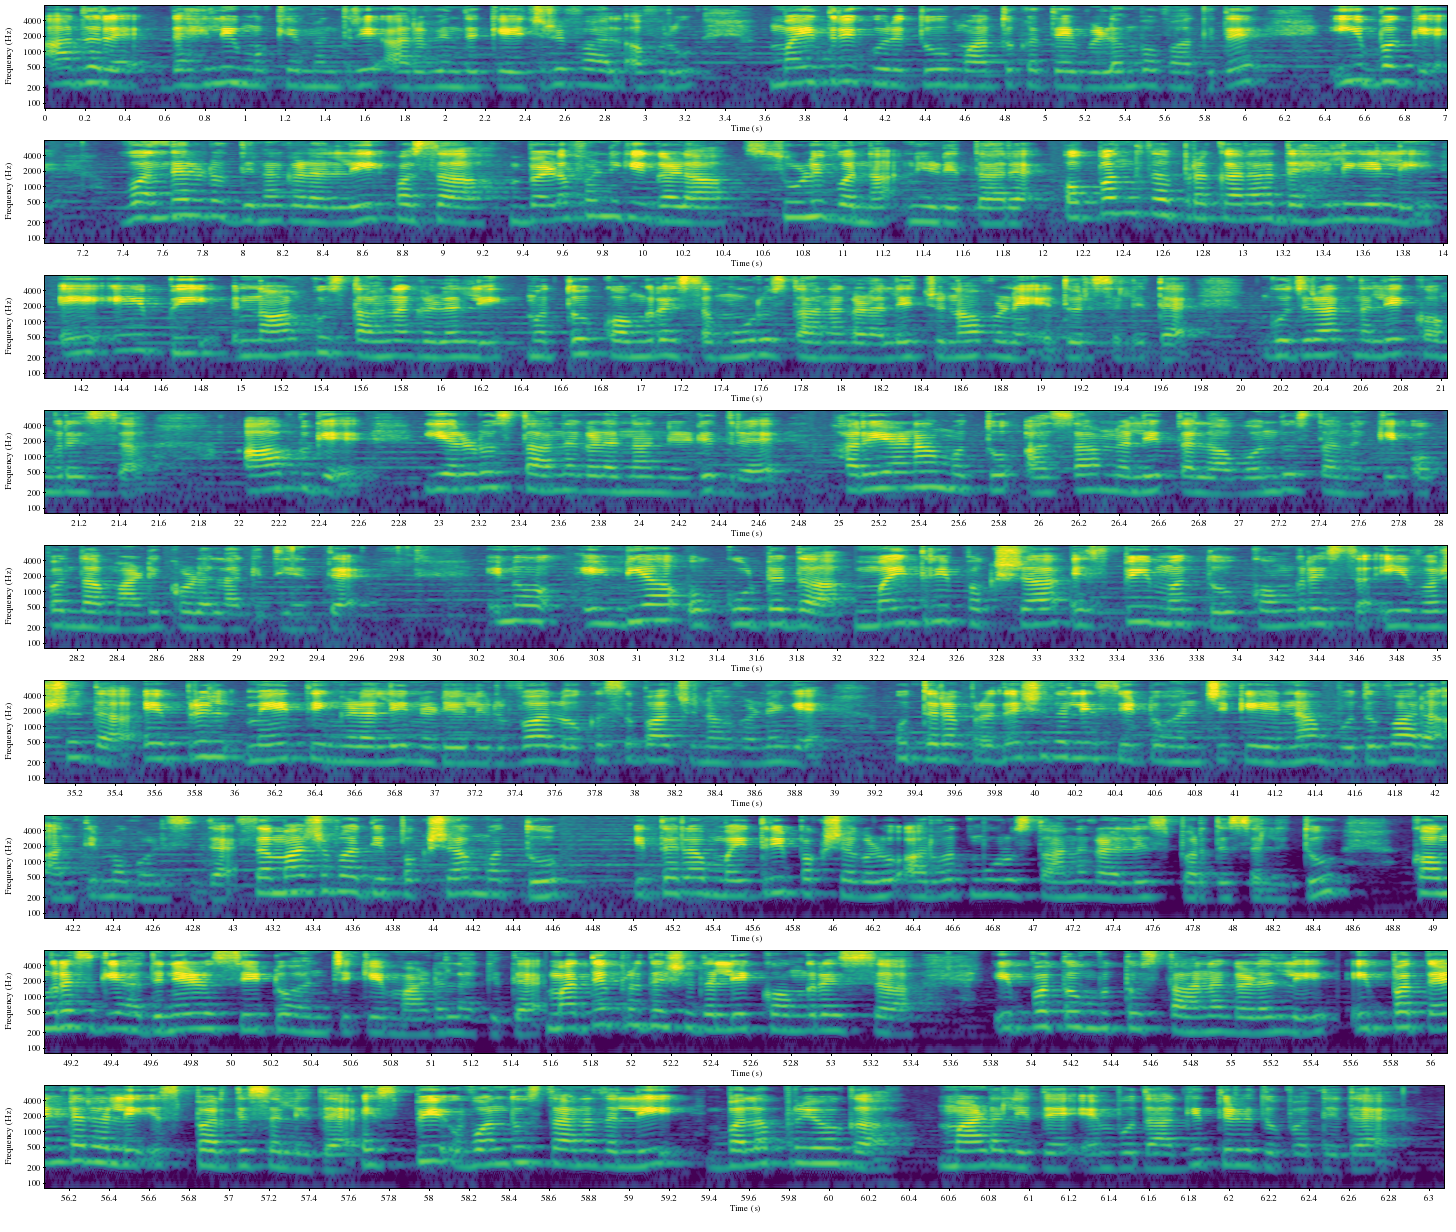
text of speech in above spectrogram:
ಆದರೆ ದೆಹಲಿ ಮುಖ್ಯಮಂತ್ರಿ ಅರವಿಂದ್ ಕೇಜ್ರಿವಾಲ್ ಅವರು ಮೈತ್ರಿ ಕುರಿತು ಮಾತುಕತೆ ವಿಳಂಬವಾಗಿದೆ. ಈ ಬಗ್ಗೆ ಒಂದೆರಡು ದಿನಗಳಲ್ಲಿ ಹೊಸ ಬೆಳವಣಿಗೆಗಳ ಸುಳಿವನ್ನ ನೀಡಿದ್ದಾರೆ. ಒಪ್ಪಂದದ ಪ್ರಕಾರ ದೆಹಲಿಯಲ್ಲಿ ಎಎಪಿ ನಾಲ್ಕು ಸ್ಥಾನಗಳಲ್ಲಿ ಮತ್ತು ಕಾಂಗ್ರೆಸ್ ಮೂರು ಸ್ಥಾನಗಳಲ್ಲಿ ಚುನಾವಣೆ ಎದುರಿಸಲಿದೆ. ಗುಜರಾತ್ನಲ್ಲಿ ಕಾಂಗ್ರೆಸ್ ಆಪ್ಗೆ ಎರಡು ಸ್ಥಾನಗಳನ್ನು ನೀಡಿದರೆ ಹರಿಯಾಣ ಮತ್ತು ಅಸ್ಸಾಂನಲ್ಲಿ ತಲಾ ಒಂದು ಸ್ಥಾನಕ್ಕೆ ಒಪ್ಪಂದ ಮಾಡಿಕೊಳ್ಳಲಾಗಿದೆಯಂತೆ. ಇನ್ನು ಇಂಡಿಯಾ ಒಕ್ಕೂಟದ ಮೈತ್ರಿ ಪಕ್ಷ, ಎಸ್ಪಿ ಮತ್ತು ಕಾಂಗ್ರೆಸ್ ಈ ವರ್ಷದ ಏಪ್ರಿಲ್, ಮೇ ತಿಂಗಳಲ್ಲಿ ನಡೆಯಲಿರುವ ಲೋಕಸಭಾ ಚುನಾವಣೆಗೆ ಉತ್ತರ ಪ್ರದೇಶದಲ್ಲಿ ಸೀಟು ಹಂಚಿಕೆಯನ್ನ ಬುಧವಾರ ಅಂತಿಮಗೊಳಿಸಿದೆ. ಸಮಾಜವಾದಿ ಪಕ್ಷ ಮತ್ತು ಇತರ ಮೈತ್ರಿ ಪಕ್ಷಗಳು ಅರವತ್ಮೂರು ಸ್ಥಾನಗಳಲ್ಲಿ ಸ್ಪರ್ಧಿಸಲಿದ್ದು, ಕಾಂಗ್ರೆಸ್ಗೆ ಹದಿನೇಳು ಸೀಟು ಹಂಚಿಕೆ ಮಾಡಲಾಗಿದೆ. ಮಧ್ಯಪ್ರದೇಶದಲ್ಲಿ ಕಾಂಗ್ರೆಸ್ ಇಪ್ಪತ್ತೊಂಬತ್ತು ಸ್ಥಾನಗಳಲ್ಲಿ ಇಪ್ಪತ್ತೆಂಟರಲ್ಲಿ ಸ್ಪರ್ಧಿಸಲಿದೆ. ಎಸ್ಪಿ ಒಂದು ಸ್ಥಾನದಲ್ಲಿ ಬಲಪ್ರಯೋಗ ಮಾಡಲಿದೆ ಎಂಬುದಾಗಿ ತಿಳಿದು ಬಂದಿದೆ.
